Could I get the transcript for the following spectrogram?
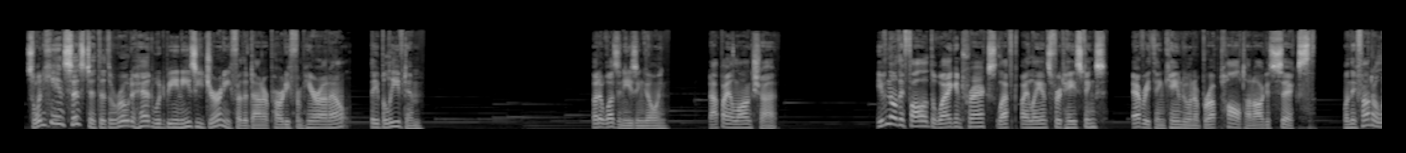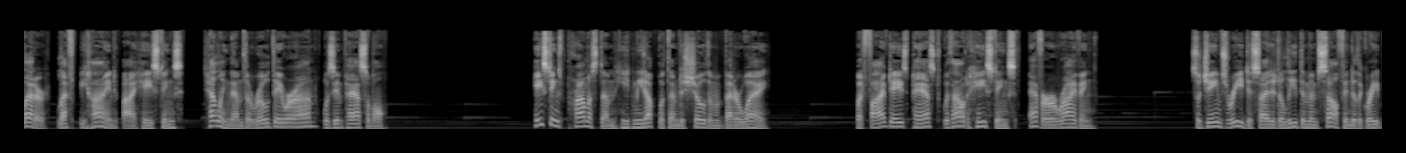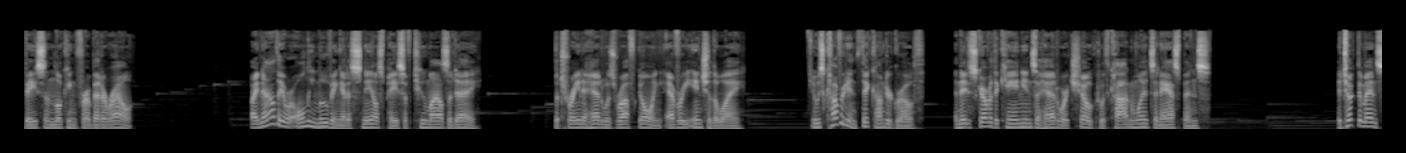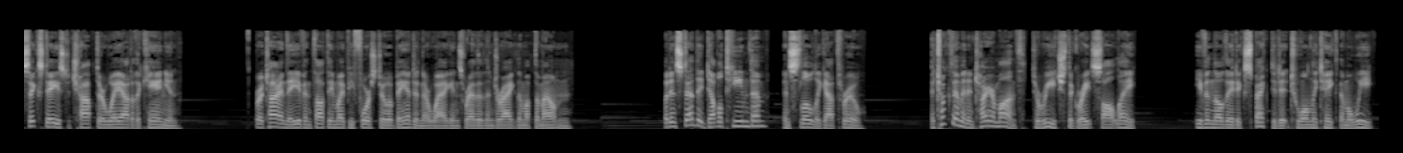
so when he insisted that the road ahead would be an easy journey for the Donner Party from here on out, they believed him. But it wasn't easy going, not by a long shot. Even though they followed the wagon tracks left by Lansford Hastings, everything came to an abrupt halt on August 6th when they found a letter left behind by Hastings telling them the road they were on was impassable. Hastings promised them he'd meet up with them to show them a better way. But five days passed without Hastings ever arriving. So James Reed decided to lead them himself into the Great Basin looking for a better route. By now, they were only moving at a snail's pace of two miles a day. The terrain ahead was rough going every inch of the way. It was covered in thick undergrowth, and they discovered the canyons ahead were choked with cottonwoods and aspens. It took the men six days to chop their way out of the canyon, for a time, they even thought they might be forced to abandon their wagons rather than drag them up the mountain. But instead, they double teamed them and slowly got through. It took them an entire month to reach the Great Salt Lake, even though they'd expected it to only take them a week.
